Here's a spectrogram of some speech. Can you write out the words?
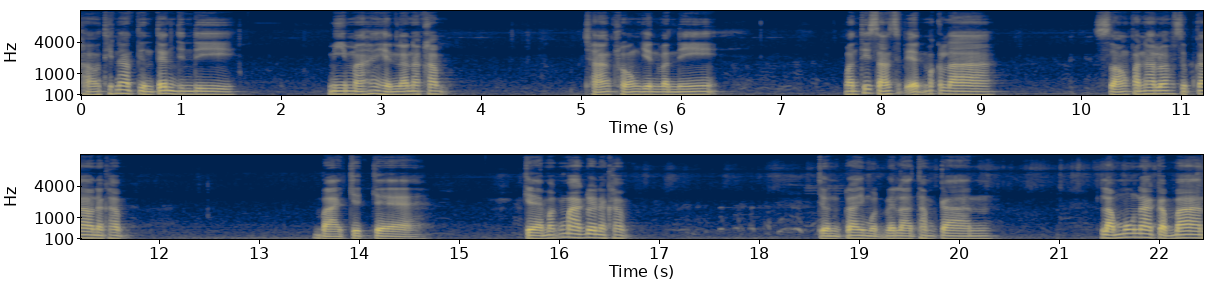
ข่าวที่น่าตื่นเต้นยินดี มีมาให้เห็นแล้วนะครับ ช้างโขลงเย็นวันนี้ วันที่ 31 มกราคม2569 นะครับ บ่ายแก่แก่แก่มากๆด้วยนะครับ จนใกล้หมดเวลาทำการเรามุ่งหน้ากลับบ้าน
